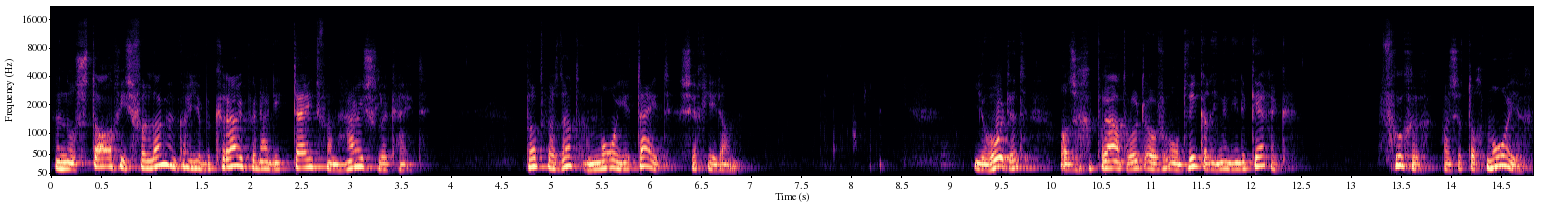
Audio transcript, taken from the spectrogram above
Een nostalgisch verlangen kan je bekruipen naar die tijd van huiselijkheid. Wat was dat een mooie tijd, zeg je dan? Je hoort het als er gepraat wordt over ontwikkelingen in de kerk. Vroeger was het toch mooier.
